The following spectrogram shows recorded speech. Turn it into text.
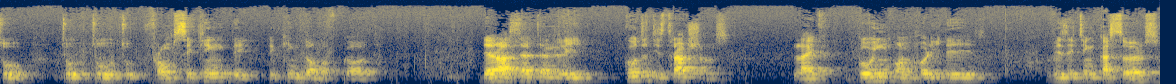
to, to, to, to, from seeking the, the kingdom of God. There are certainly good distractions, like going on holidays, visiting castles,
